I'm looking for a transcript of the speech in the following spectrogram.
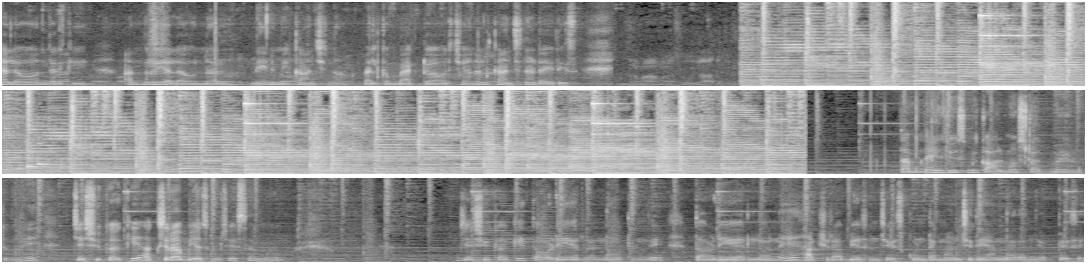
Hello అందరికీ. అందరూ ఎలా ఉన్నారు? నేను మీ Kanchana. Welcome back to our channel Kanchana diaries. Thumbnail చూసి మీకు ఆల్మోస్ట్ అర్థమై ఉంటుంది. జషికాకి అక్షరాభ్యాసం చేశాము. జషికాకి థర్డ్ ఇయర్ రన్ అవుతుంది. థర్డ్ ఇయర్లోనే అక్షరాభ్యాసం చేసుకుంటే మంచిది అన్నారని చెప్పేసి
